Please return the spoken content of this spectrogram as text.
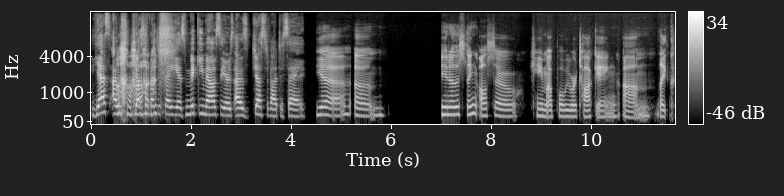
yes, I was just about to say he has Mickey Mouse ears. I was just about to say. Yeah. Um you know, this thing also came up while we were talking. Um, like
